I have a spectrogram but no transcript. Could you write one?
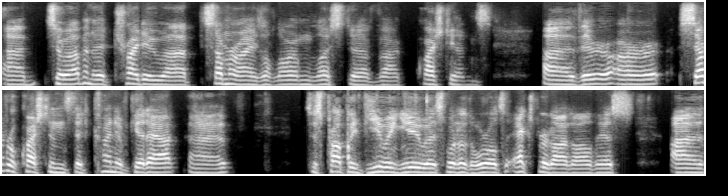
Uh, so I'm going to try to uh, summarize a long list of uh, questions. Uh, there are several questions that kind of get at uh, just probably viewing you as one of the world's expert on all this. Uh,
